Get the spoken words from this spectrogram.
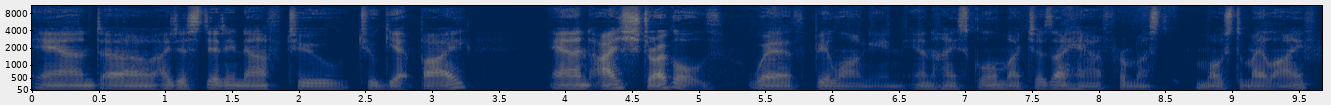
and uh, I just did enough to to get by. And I struggled with belonging in high school, much as I have for most most of my life.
